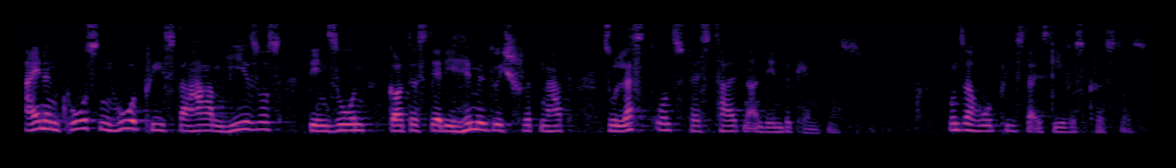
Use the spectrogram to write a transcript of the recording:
einen großen Hohepriester haben, Jesus, den Sohn Gottes, der die Himmel durchschritten hat, so lasst uns festhalten an dem Bekenntnis. Unser Hohepriester ist Jesus Christus.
